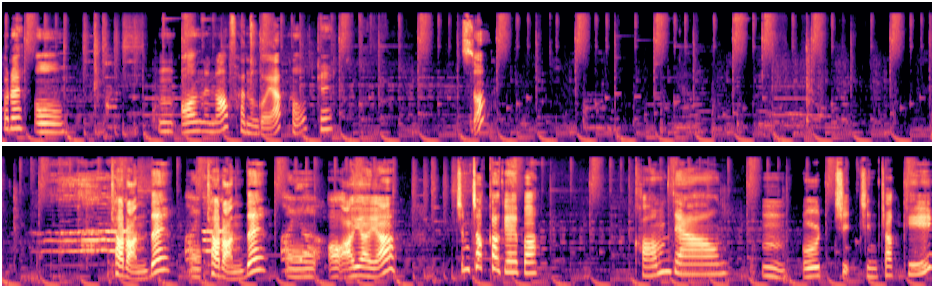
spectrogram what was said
그래, 어. 응, on and off 하는 거야? 어, 오케이. 써? 잘안 돼? 어, 잘 안 돼? 어, 어, 아야야? 침착하게 해봐. Calm down. 응, 옳지. 침착히.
